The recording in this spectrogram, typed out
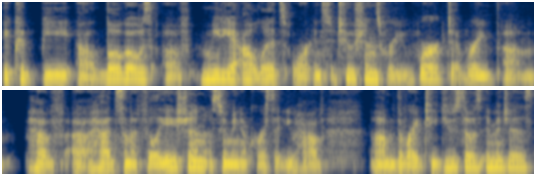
It could be uh, logos of media outlets or institutions where you've worked, where you um, have uh, had some affiliation, assuming, of course, that you have um, the right to use those images.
